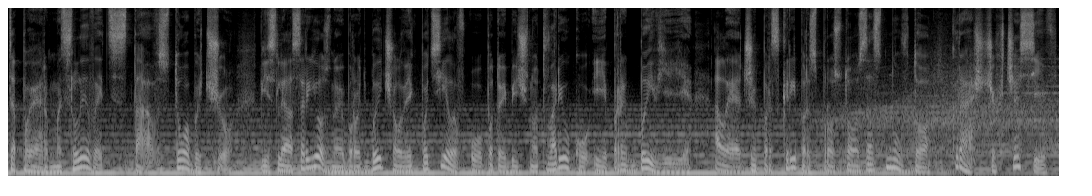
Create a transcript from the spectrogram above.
Тепер мисливець став здобиччю. Після серйозної боротьби чоловік поцілив у потойбічну тварюку і прибив її, але Джиперс Кріперс просто заснув до кращих часів.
